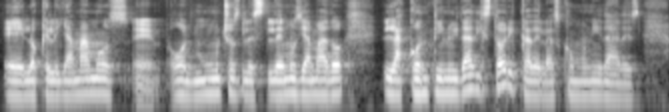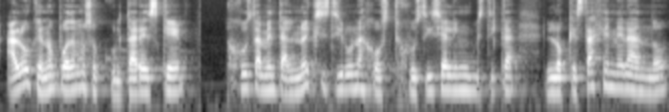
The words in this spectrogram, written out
eh, lo que le llamamos, eh, o muchos les, le hemos llamado, la continuidad histórica de las comunidades. Algo que no podemos ocultar es que justamente al no existir una justicia lingüística, lo que está generando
